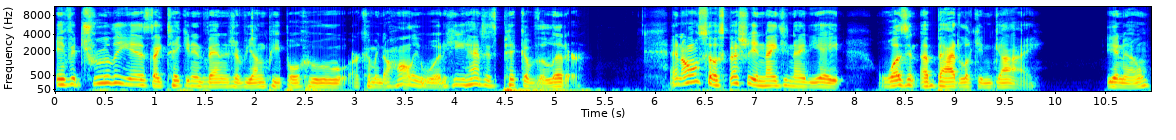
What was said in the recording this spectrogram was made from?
if it truly is like taking advantage of young people who are coming to Hollywood, he has his pick of the litter and also especially in 1998 wasn't a bad looking guy you know?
